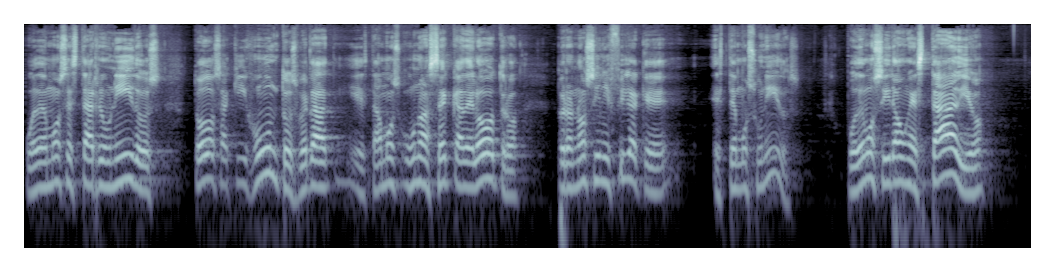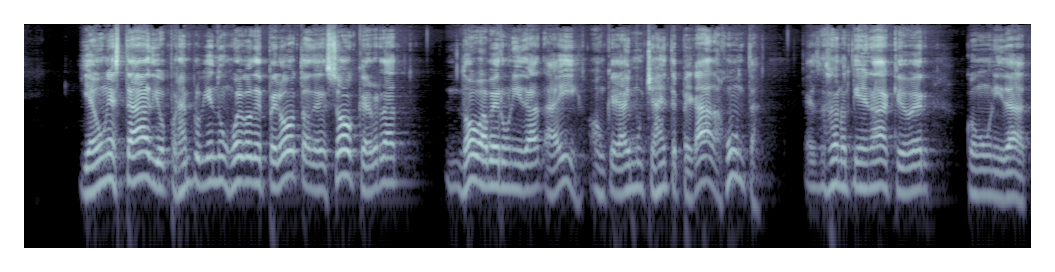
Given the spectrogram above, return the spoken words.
Podemos estar reunidos todos aquí juntos, ¿verdad? Estamos uno acerca del otro pero no significa que estemos unidos. Podemos ir a un estadio y a un estadio, por ejemplo, viendo un juego de pelota, de soccer, ¿verdad? No va a haber unidad ahí, aunque hay mucha gente pegada, junta. Eso no tiene nada que ver con unidad.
